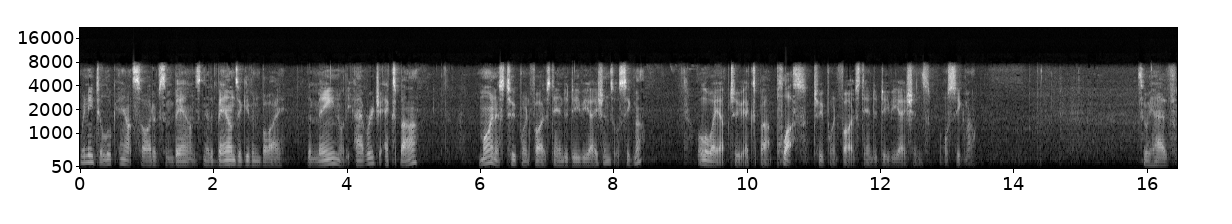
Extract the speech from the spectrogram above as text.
we need to look outside of some bounds. Now the bounds are given by the mean or the average, x bar, minus 2.5 standard deviations or sigma, all the way up to x bar plus 2.5 standard deviations or sigma. So we have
